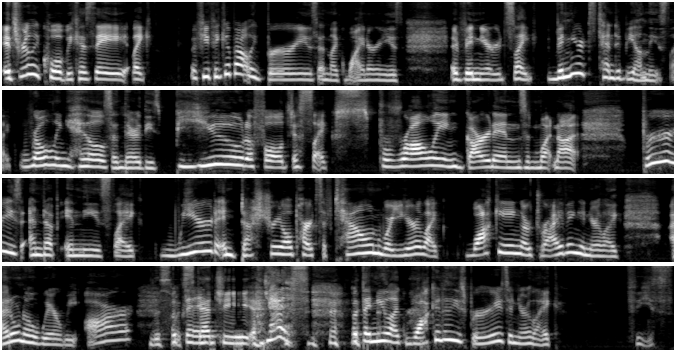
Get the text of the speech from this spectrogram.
it's really cool because they like if you think about like breweries and like wineries and vineyards, like vineyards tend to be on these like rolling hills and they're these beautiful, just like sprawling gardens and whatnot. Breweries end up in these like weird industrial parts of town where you're like walking or driving and you're like, I don't know where we are. This but looks then, sketchy. yes. But then you like walk into these breweries and you're like, these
